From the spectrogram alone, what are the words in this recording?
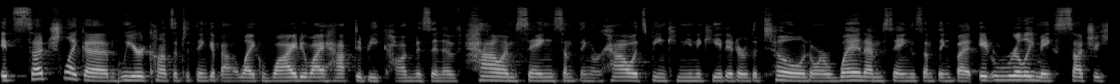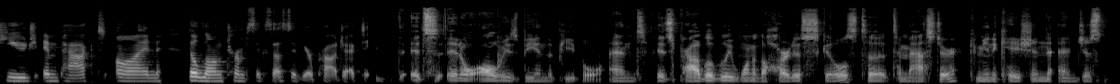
it's such like a weird concept to think about. Like, why do I have to be cognizant of how I'm saying something or how it's being communicated or the tone or when I'm saying something? But it really makes such a huge impact on the long term success of your project. It's it'll always be in the people and and it's probably one of the hardest skills to to master communication and just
